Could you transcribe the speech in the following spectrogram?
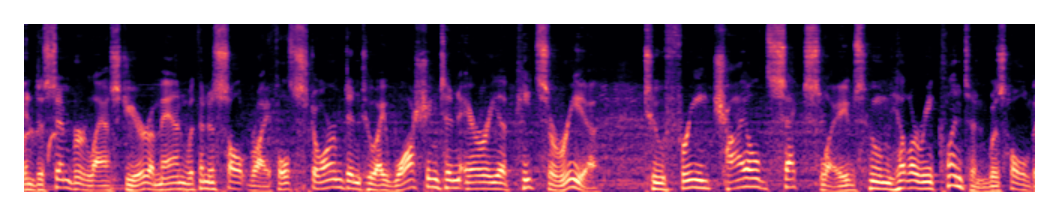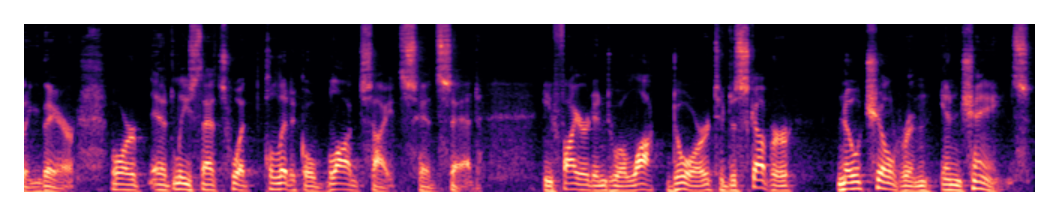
In December last year, a man with an assault rifle stormed into a Washington area pizzeria to free child sex slaves whom Hillary Clinton was holding there, or at least that's what political blog sites had said. He fired into a locked door to discover no children in chains.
